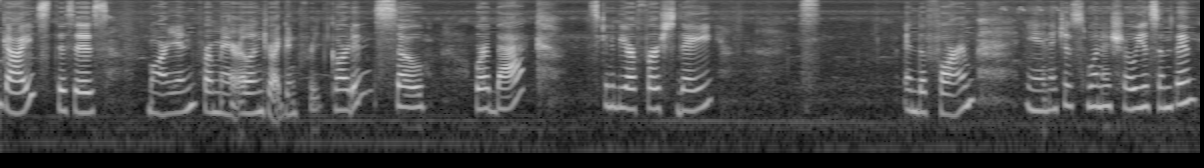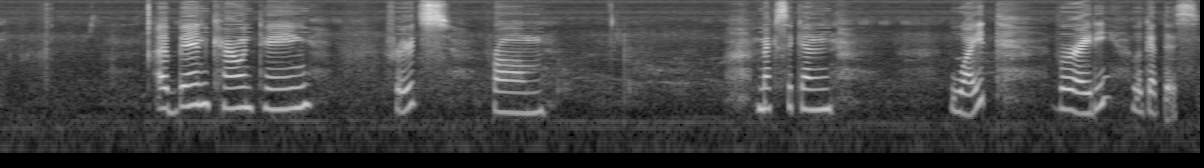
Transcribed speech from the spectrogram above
guys, this is Marian from Maryland Dragon Fruit Gardens. So we're back. It's gonna be our first day in the farm and I just want to show you something. I've been counting fruits from Mexican white variety. Look at this.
